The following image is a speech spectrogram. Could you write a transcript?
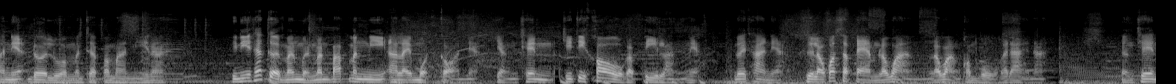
อันเนี้ยโดยรวมมันจะประมาณนี้นะ ทีนี้ถ้าเกิดมันเหมือนมันบัฟมันมีอะไรหมดก่อนเนี่ย อย่างเช่นคิติคอลกับตีหลังเนี่ย ด้วยท่าเนี้ยคือเราก็สแปมระหว่างระหว่างคอมโบก็ได้นะ อย่างเช่น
